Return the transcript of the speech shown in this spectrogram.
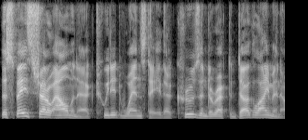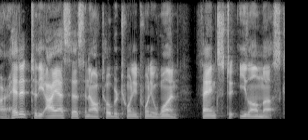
The Space Shuttle Almanac tweeted Wednesday that Cruise and director Doug Liman are headed to the ISS in October 2021 thanks to Elon Musk.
